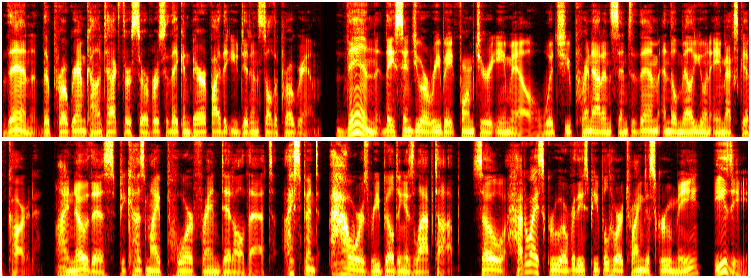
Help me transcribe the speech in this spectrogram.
Then the program contacts their server so they can verify that you did install the program. Then they send you a rebate form to your email, which you print out and send to them, and they'll mail you an Amex gift card. I know this because my poor friend did all that. I spent hours rebuilding his laptop. So, how do I screw over these people who are trying to screw me? Easy.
